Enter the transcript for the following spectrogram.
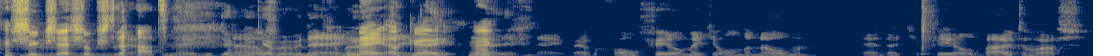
succes op Mm, straat. Nee, die techniek Nou, hebben we niet gebruikt. Nee, oké, nee. Nee, nee, we hebben gewoon veel met je ondernomen. Hè, dat je veel buiten was.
